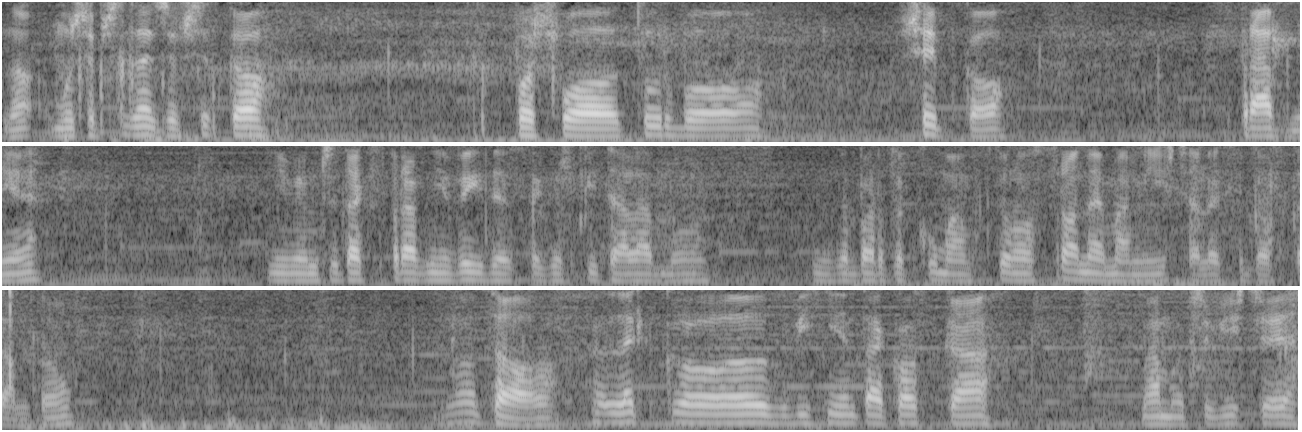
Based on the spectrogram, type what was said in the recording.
No, muszę przyznać, że wszystko poszło turbo szybko, sprawnie. Nie wiem, czy tak sprawnie wyjdę z tego szpitala, bo nie za bardzo kumam, w którą stronę mam iść, ale chyba w tamtą. No co, lekko zwichnięta kostka. Mam oczywiście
